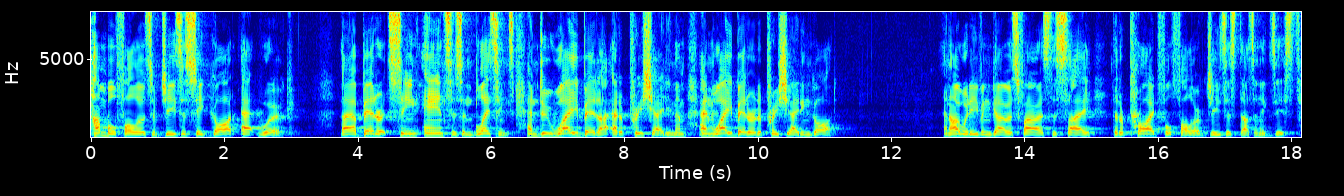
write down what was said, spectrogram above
Humble followers of Jesus see God at work. They are better at seeing answers and blessings and do way better at appreciating them and way better at appreciating God. And I would even go as far as to say that a prideful follower of Jesus doesn't exist.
